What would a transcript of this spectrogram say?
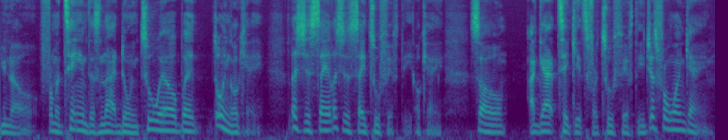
You know, from a team that's not doing too well but doing okay. Let's just say let's just say two fifty. Okay, so I got tickets for two fifty just for one game.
